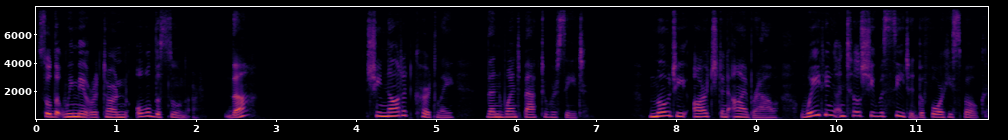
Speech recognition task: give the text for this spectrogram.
so that we may return all the sooner. Da? She nodded curtly, then went back to her seat. Moji arched an eyebrow, waiting until she was seated before he spoke.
